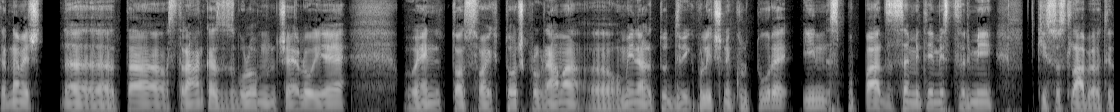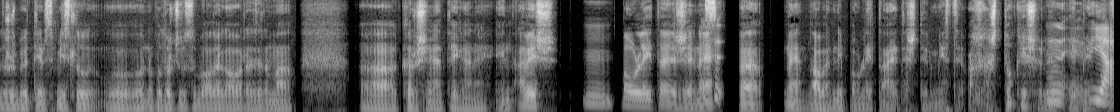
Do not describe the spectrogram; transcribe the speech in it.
ker namreč uh, ta stranka z golobom na čelu je v eni od svojih točk programa uh, omenjala tudi dvig politične kulture in spopad z vsemi temi stvarmi, ki so slabe v tej družbi, v tem smislu v, na področju svobode govora oziroma uh, kršenja tega. In, a veš, Mm. Pol leta je že, ne, se, pa, ne dobro, ni pol leta, ajde štiri mesece. Ah, što je še lepo? Ja,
